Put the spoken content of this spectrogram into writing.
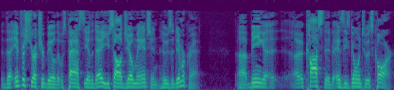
the infrastructure bill that was passed the other day, you saw Joe Manchin, who's a Democrat, uh, being uh, accosted as he's going to his car.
